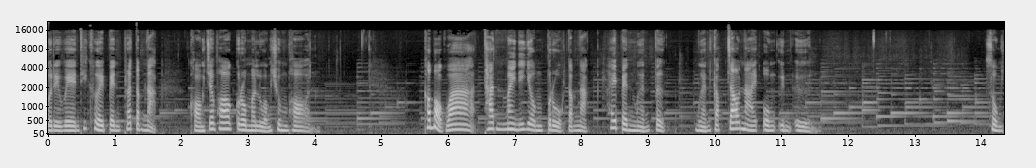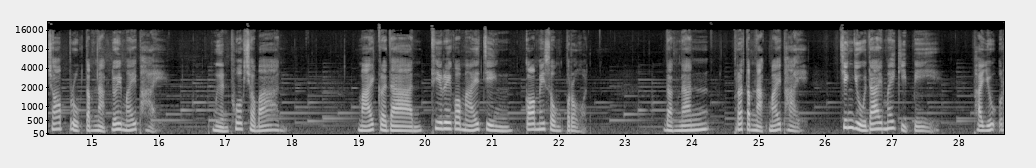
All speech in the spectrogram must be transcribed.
บริเวณที่เคยเป็นพระตำหนักของเจ้าพ่อกรมหลวงชุมพร เขาบอกว่าท่านไม่นิยมปลูกตำหนักให้เป็นเหมือนตึกเหมือนกับเจ้านายองค์อื่นๆ ทรงชอบปลูกตำหนักด้วยไม้ไผ่ เหมือนพวกชาวบ้าน ไม้กระดานที่เรียกว่าไม้จริงก็ไม่ทรงโปรด ดังนั้น พระตำหนักไม้ไผ่จึงอยู่ได้ไม่กี่ปี พายุแ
